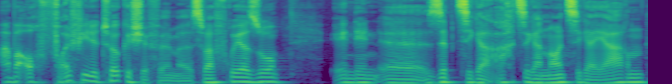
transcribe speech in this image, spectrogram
Aber auch voll viele türkische Filme. Es war früher so, in den äh, 70er, 80er, 90er Jahren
